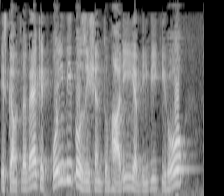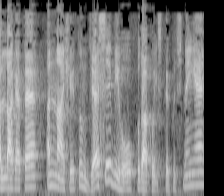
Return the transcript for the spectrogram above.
اس کا مطلب ہے کہ کوئی بھی پوزیشن تمہاری یا بیوی کی ہو، اللہ کہتا ہے، انا شے تم جیسے بھی ہو، خدا کو اس پہ کچھ نہیں ہے۔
